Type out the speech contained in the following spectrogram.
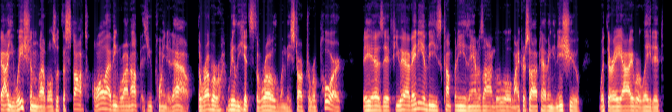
valuation levels, with the stocks all having run up, as you pointed out, the rubber really hits the road when they start to report. Because if you have any of these companies, Amazon, Google, Microsoft, having an issue with their AI related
